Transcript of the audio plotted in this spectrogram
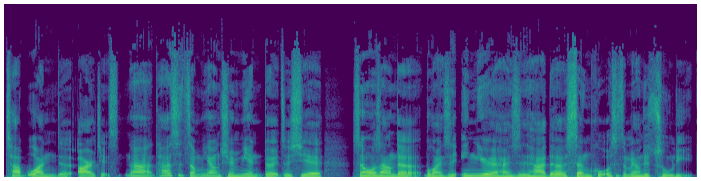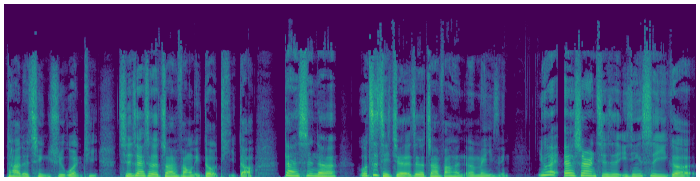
Top One 的 Artist。那他是怎么样去面对这些生活上的，不管是音乐还是他的生活，是怎么样去处理他的情绪问题？其实，在这个专访里都有提到。但是呢，我自己觉得这个专访很 amazing，因为 Ed Sheeran 其实已经是一个。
